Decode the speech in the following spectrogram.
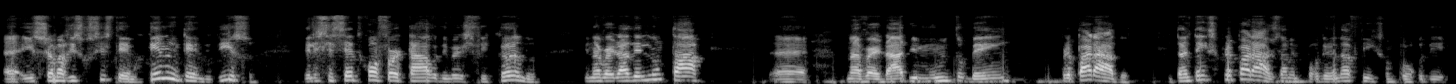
é, isso chama risco sistêmico. Quem não entende disso ele se sente confortável diversificando e, na verdade, ele não está, é, na verdade, muito bem preparado. Então, tem que se preparar, justamente um pouco de renda fixa, um pouco de,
